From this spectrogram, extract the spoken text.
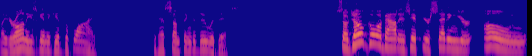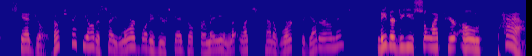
Later on, he's going to give the why. It has something to do with this. So don't go about as if you're setting your own schedule. Don't you think you ought to say, Lord, what is your schedule for me? And let, let's kind of work together on this? Neither do you select your own path.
